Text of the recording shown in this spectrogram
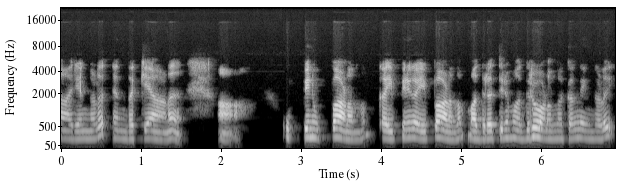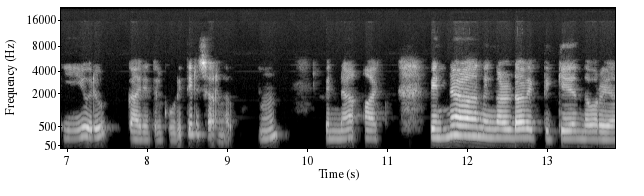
കാര്യങ്ങൾ എന്തൊക്കെയാണ്? ആ ഉപ്പിന് ഉപ്പാണെന്നും കയ്പിന് കയ്പാണെന്നും മധുരത്തിന് മധുരമാണെന്നൊക്കെ നിങ്ങൾ ഈ ഒരു കാര്യത്തിൽ കൂടി തിരിച്ചറിഞ്ഞത്. പിന്നെ പിന്നെ നിങ്ങളുടെ വ്യക്തിക്ക് എന്താ പറയാ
